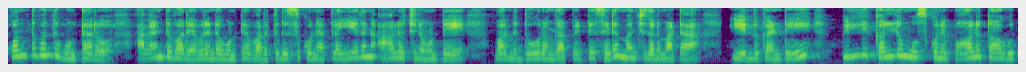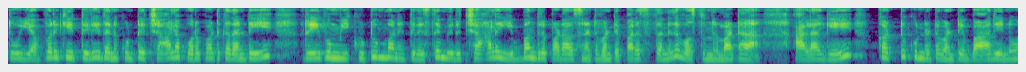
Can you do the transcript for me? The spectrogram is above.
కొంతమంది ఉంటారు. అలాంటి వారు ఎవరైనా ఉంటే వారు తెలుసుకునే అట్లా ఏదైనా ఆలోచన ఉంటే వారిని దూరంగా పెట్టేసేయడం మంచిదనమాట ఎందుకంటే పిల్లి కళ్ళు మూసుకొని పాలు తాగుతూ ఎవ్వరికీ తెలియదనుకుంటే చాలా పొరపాటు కదండి. రేపు మీ కుటుంబానికి తెలిస్తే మీరు చాలా ఇబ్బందులు పడాల్సినటువంటి పరిస్థితి అనేది వస్తుందన్నమాట. అలాగే కట్టుకున్నటువంటి భార్యను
